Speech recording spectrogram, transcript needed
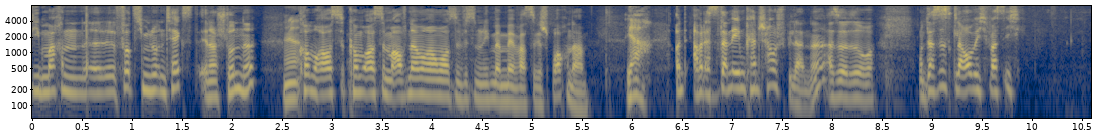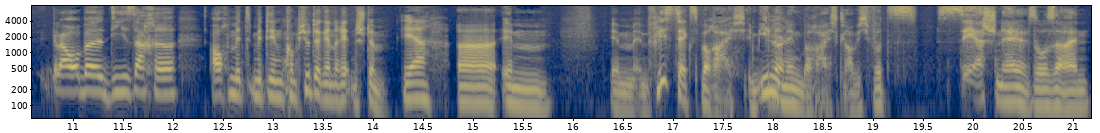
die machen äh, 40 Minuten Text in einer Stunde, Ja. kommen raus, kommen aus dem Aufnahmeraum raus und wissen noch nicht mehr, mehr, was sie gesprochen haben. Ja. Und, aber das ist dann eben kein Schauspieler, ne? Also so, und das ist, glaube ich, was ich glaube, die Sache auch mit, mit den computergenerierten Stimmen. Ja. Äh, Im im, im Fließtextbereich, im E-Learning-Bereich, glaube ich, wird es sehr schnell so sein,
